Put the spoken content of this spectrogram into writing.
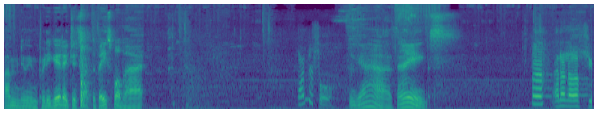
I'm doing pretty good. I just got the baseball bat. Wonderful. Yeah, thanks. Huh, I don't know if you're,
